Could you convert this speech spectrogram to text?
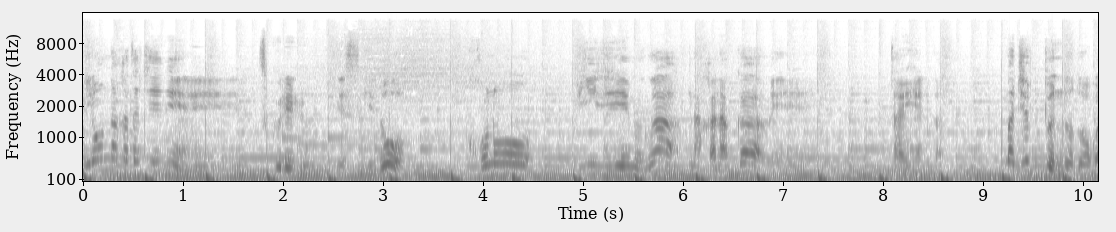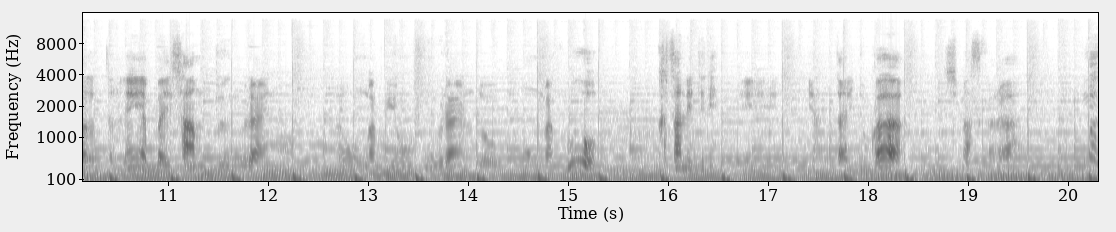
いろんな形でね、えー、作れるんですけどこの BGM がなかなか、えー、大変だ、まあ、10分の動画だったらねやっぱり3分ぐらいの音楽4分ぐらいの音楽を重ねてね、えー、やったりとかしますから。まあ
